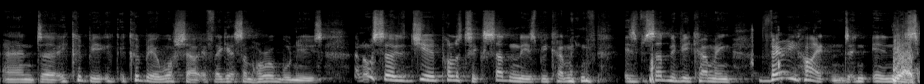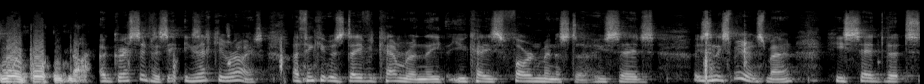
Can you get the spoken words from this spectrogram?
and uh, it could be it could be a washout if they get some horrible news. And also, geopolitics suddenly is becoming is suddenly becoming very heightened in. in yeah, it's more important now. Aggressiveness, exactly right. I think it was David Cameron, the UK's foreign minister, who said he's an experienced man. He said that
